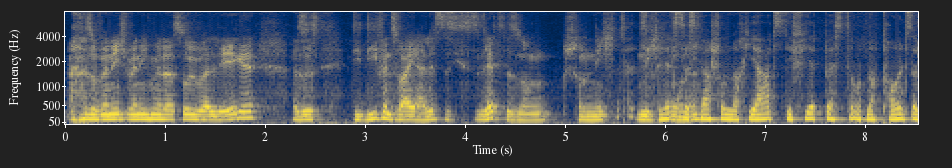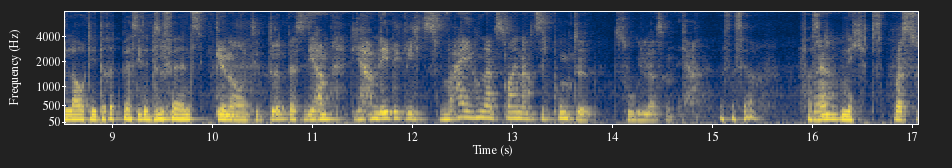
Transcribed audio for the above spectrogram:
Also wenn ich, wenn ich mir das so überlege, also es, die Defense war ja letztes, letzte Saison schon nicht, nicht Letztes ohne. Jahr schon nach Yards die viertbeste und nach Points allowed die drittbeste Die Defense. Genau, die drittbeste. Die haben, die haben lediglich 282 Punkte zugelassen. Ja, das ist ja fast Ja. nichts. Was,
